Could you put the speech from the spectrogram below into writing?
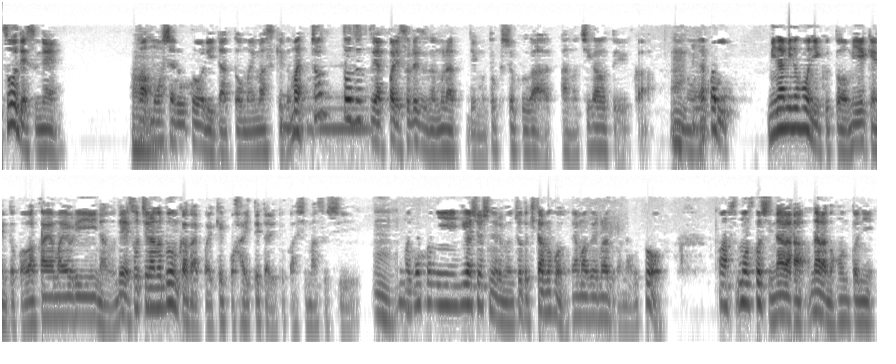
そうですね。まあ、もうおっしゃる通りだと思いますけど、まあ、ちょっとずつやっぱりそれぞれの村でも特色があの違うというか、あの、うんやっぱり南の方に行くと三重県とか和歌山寄りなので、そちらの文化がやっぱり結構入ってたりとかしますし、うん。まあ、逆に東吉野よりもちょっと北の方の山添村とかになると、まあ、もう少し奈良、奈良の本当に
